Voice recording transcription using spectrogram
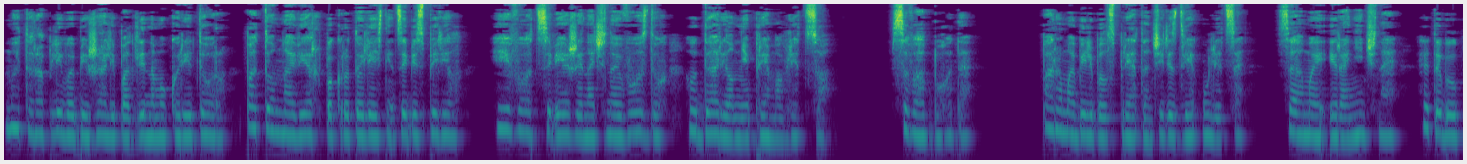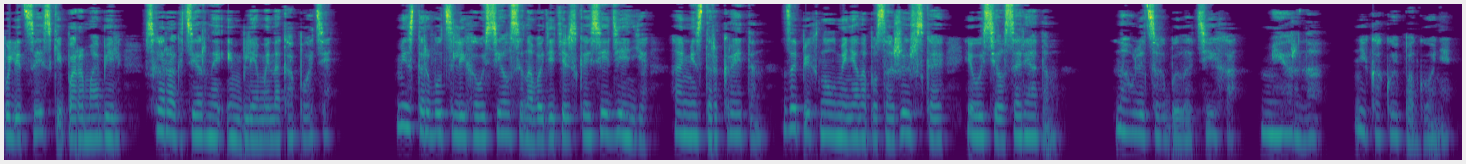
Мы торопливо бежали по длинному коридору, потом наверх по крутой лестнице без перил. И вот свежий ночной воздух ударил мне прямо в лицо. Свобода. Паромобиль был спрятан через две улицы. Самое ироничное – это был полицейский паромобиль с характерной эмблемой на капоте. Мистер Вудс лихо уселся на водительское сиденье, а мистер Крейтон запихнул меня на пассажирское и уселся рядом. На улицах было тихо, мирно, никакой погони.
